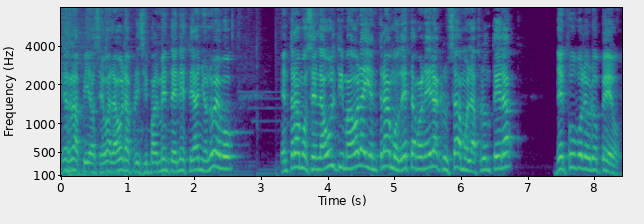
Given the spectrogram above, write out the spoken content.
Qué rápida se va la hora, principalmente en este año nuevo. Entramos en la última hora y entramos de esta manera, cruzamos la frontera del fútbol europeo.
